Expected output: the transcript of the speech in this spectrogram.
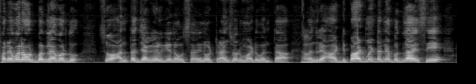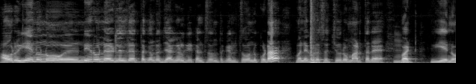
ಫಾರ್ ಎವರ್ ಅವ್ರು ಬರಲೇಬಾರ್ದು. ಸೊ ಅಂಥ ಜಾಗಗಳಿಗೆ ನಾವು ಸ ಏನೋ ಟ್ರಾನ್ಸ್ಫರ್ ಮಾಡುವಂಥ ಅಂದರೆ ಆ ಡಿಪಾರ್ಟ್ಮೆಂಟನ್ನೇ ಬದಲಾಯಿಸಿ ಅವರು ಏನು ನೀರು ನೆರಳಿಲ್ಲದೆ ಇರ್ತಕ್ಕಂಥ ಜಾಗಗಳಿಗೆ ಕಲಿಸುವಂಥ ಕೆಲಸವನ್ನು ಕೂಡ ಮನೆ ಗೃಹ ಸಚಿವರು ಮಾಡ್ತಾರೆ. ಬಟ್ ಏನು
